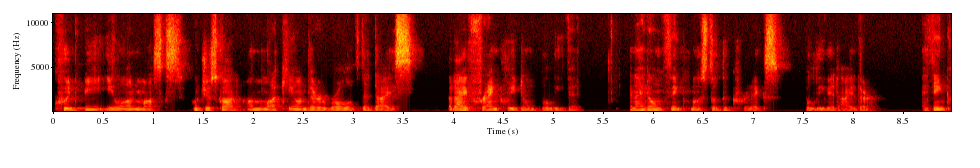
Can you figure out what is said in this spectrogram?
could be Elon Musk's who just got unlucky on their roll of the dice. But I frankly don't believe it And I don't think most of the critics believe it either. I think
